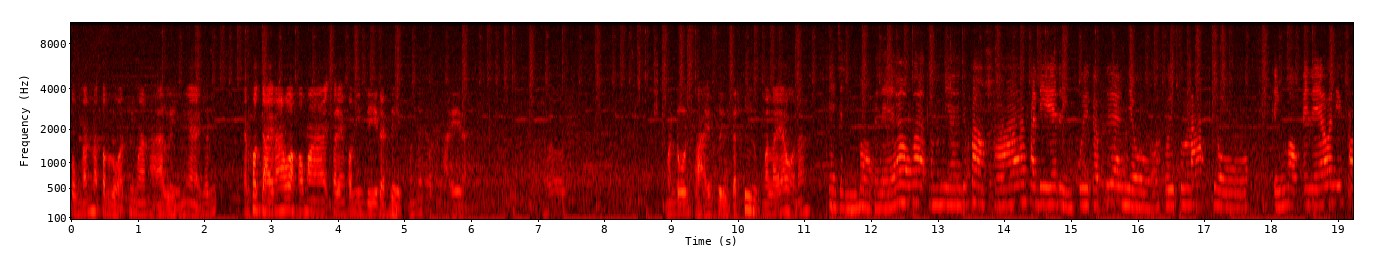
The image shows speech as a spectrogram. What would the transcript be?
ตรงนั้นน่ะตำรวจที่มาหาหลิงเนี่ยฉันฉันเข้าใจนะว่าเขามาแสดงความยินดีแต่เด็กมันไม่เข้าใจน่ะเออ มันโดนสายสืบกระทืบมาแล้วนะเนี่ยจะหลิงบอกไปแล้วว่ามันมีอะไรหรือเปล่าคะพอดีหลิงคุยกับเพื่อนอยู่คุยธุระอยู่หลิงบอกไปแล้วอันนี้เขา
